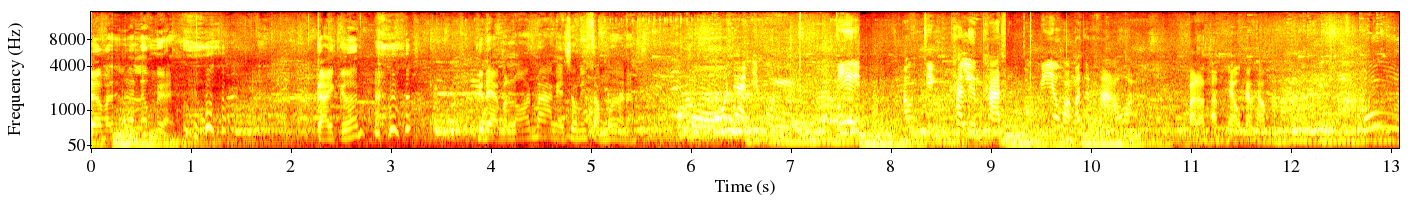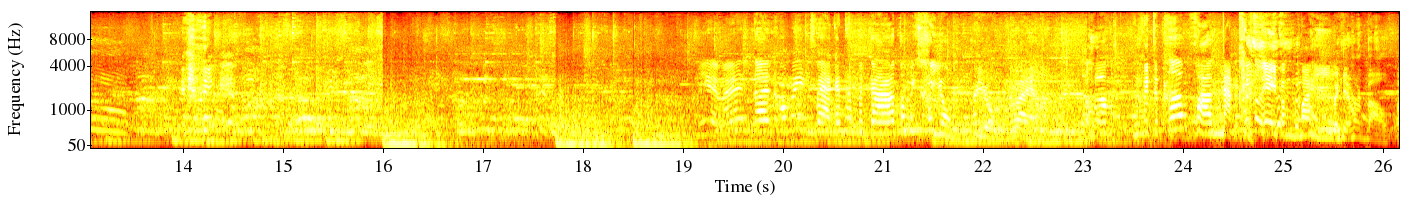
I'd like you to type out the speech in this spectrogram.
เดินมาเรื่อยๆเริ่มเหนื่อย ไกลเกิน คือแดดมันร้อนมากไงช่วงนี้ซัมเมอร์นะ โอ้โห แดดญี่ปุ่น นี่ เอาจริง ถ้าลืมทาซันกอฟี่อย่าหวังว่าจะขาวอะ ไปแล้วตัดแถวกันครับ นี่เห็นไหมเดินเขาไม่แบกกันธรรมดา ต้องมีขยมขยมด้วยเพิ่มคือจะเพิ่มความหนักให้ตัวเองทำไม ไม่งั้นมันเบาไป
